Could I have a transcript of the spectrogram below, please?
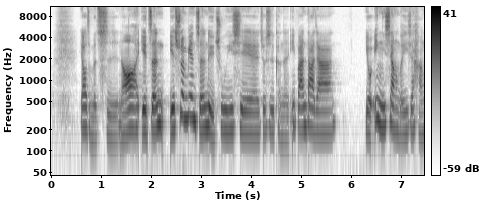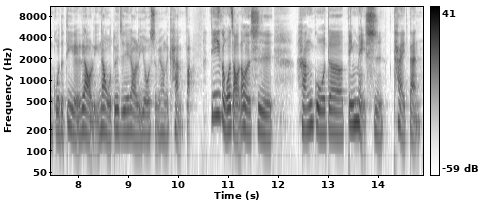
要怎么吃？然后也整也顺便整理出一些，就是可能一般大家有印象的一些韩国的地雷料理。那我对这些料理又有什么样的看法？第一个我找到的是韩国的冰美式太淡，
